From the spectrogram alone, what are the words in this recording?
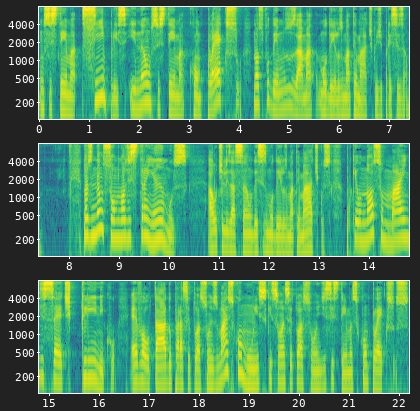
um sistema simples e não um sistema complexo, nós podemos usar ma modelos matemáticos de precisão. Nós não somos, nós estranhamos a utilização desses modelos matemáticos, porque o nosso mindset clínico é voltado para situações mais comuns, que são as situações de sistemas complexos.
